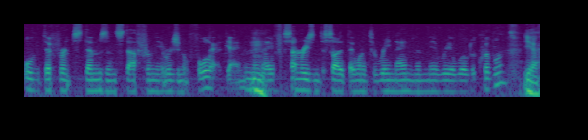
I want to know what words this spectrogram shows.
all the different stems and stuff from the original Fallout game, and then Mm. they for some reason decided they wanted to rename them their real world equivalents. Yeah.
